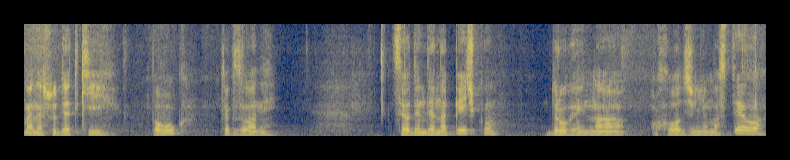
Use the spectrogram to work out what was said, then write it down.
У мене сюди такий павук, так званий. Це один йде на печку, другий на охолодження мастила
